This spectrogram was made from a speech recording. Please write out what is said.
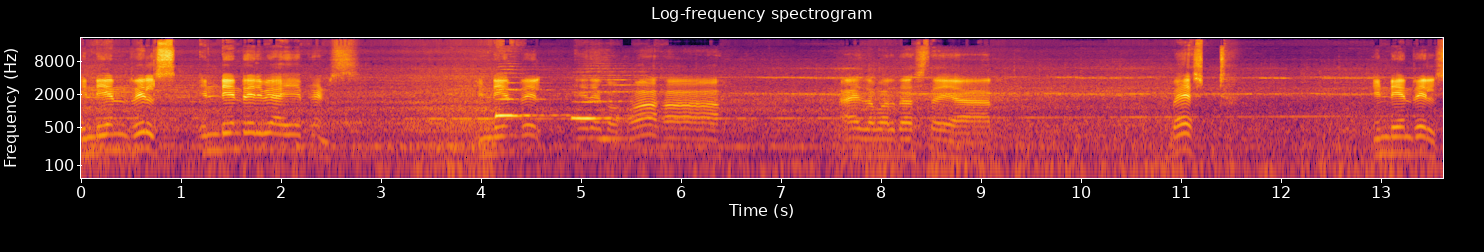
Indian rails Indian railway आहे फ्रेंड्स इंडियन रेल हे देखो. हा हा काय जबरदस्त आहे यार. बेस्ट इंडियन रेल्स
